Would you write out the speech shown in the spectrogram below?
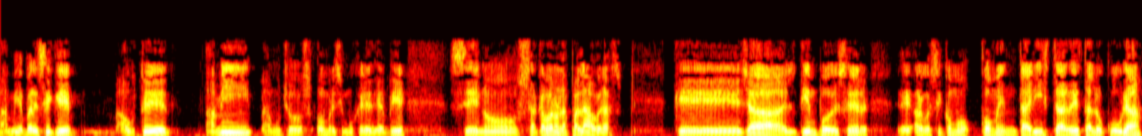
a mí me parece que a usted, a mí, a muchos hombres y mujeres de a pie, se nos acabaron las palabras, que ya el tiempo de ser eh, algo así como comentarista de esta locura,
